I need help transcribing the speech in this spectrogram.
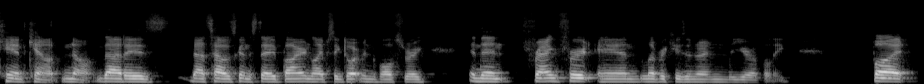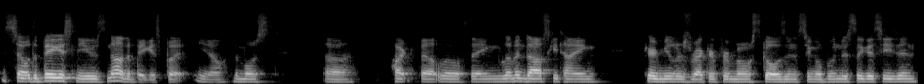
can't count. No, that is that's how it's going to stay. Bayern, Leipzig, Dortmund, Wolfsburg, and then Frankfurt and Leverkusen are in the Europa League. But so the biggest news, not the biggest, but you know the most uh, heartfelt little thing. Lewandowski tying Gerd Muller's record for most goals in a single Bundesliga season.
